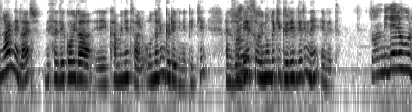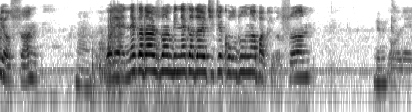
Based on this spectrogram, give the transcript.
şunlar neler? Mesela Lego'yla e, kamyonet var. Onların görevi ne peki? Hani Zombies Hangisi? oyunundaki görevleri ne? Evet. Zombileri vuruyorsun. Hmm. Böyle ne kadar zombi ne kadar çiçek olduğuna bakıyorsun. Evet. Böyle.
